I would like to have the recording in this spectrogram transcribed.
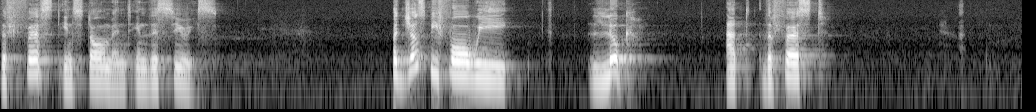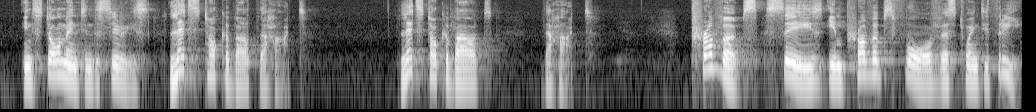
the first installment in this series. But just before we look at the first installment in the series, let's talk about the heart. Let's talk about the heart. Proverbs says in Proverbs 4, verse 23,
